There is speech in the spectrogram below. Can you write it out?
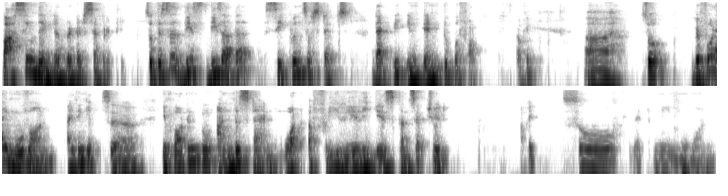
passing the interpreter separately. So this is these these are the sequence of steps that we intend to perform. Okay. Uh, so before I move on, I think it's uh, important to understand what a free really is conceptually. Okay. So let me move on.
